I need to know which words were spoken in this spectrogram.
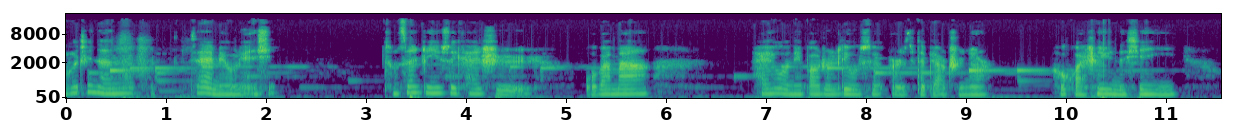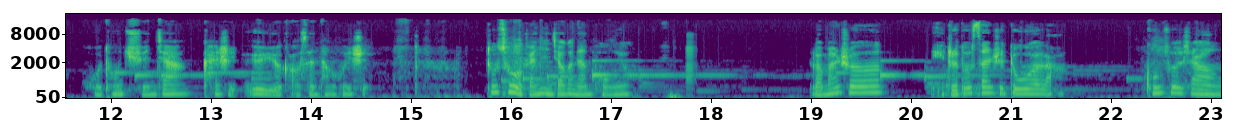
和志南再也没有联系。从三十一岁开始，我爸妈还有我那抱着六岁儿子的表侄女儿和怀着孕的心仪，伙同全家开始月月搞三堂会审，督促我赶紧交个男朋友。老妈说：“你这都三十多了，工作上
